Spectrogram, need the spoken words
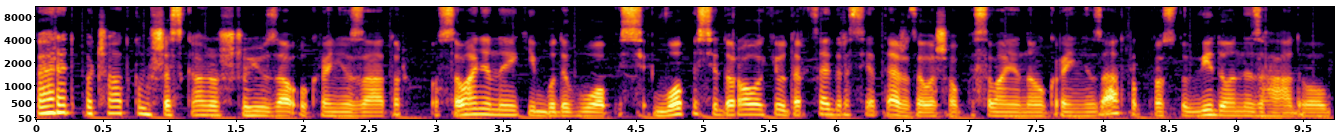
Перед початком ще скажу, що юзав українізатор, посилання на який буде в описі. В описі до роликів Darksiders я теж залишав посилання на українізатор, просто відео не згадував.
